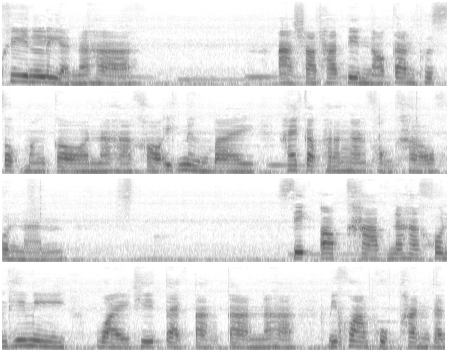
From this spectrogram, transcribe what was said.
ควีนเหรียญนะคะอะชาวธาตุดินเนาะกันพฤษภมังกรนะคะ ขออีกหนึ่งใบให้กับพลังงานของเขาคนนั้น Six of Cup นะคะ คนที่มีวัยที่แตกต่างกันนะคะ มีความผูกพันกัน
